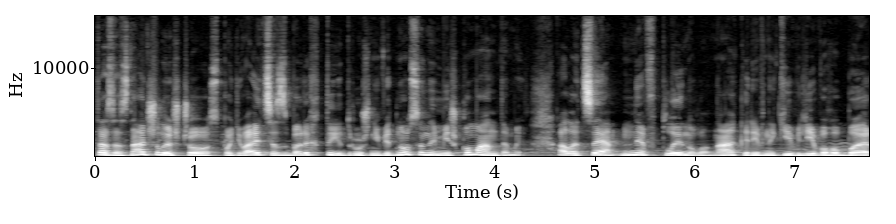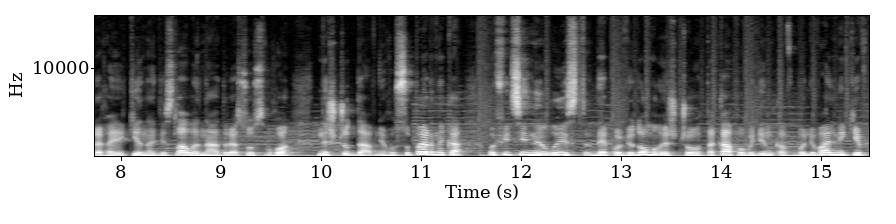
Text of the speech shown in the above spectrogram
та зазначили, що сподіваються зберегти дружні відносини між командами. Але це не вплинуло на керівників лівого берега, які надіслали на адресу свого нещодавнього суперника офіційний лист, де повідомили, що така поведінка вболівальників,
